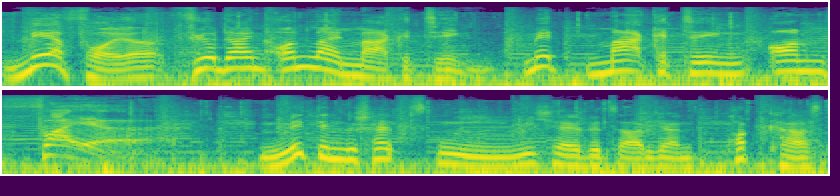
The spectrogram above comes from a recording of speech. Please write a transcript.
Mehr Feuer für dein Online-Marketing mit Marketing on Fire. Mit dem geschätzten Michael Witzer habe ich einen Podcast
